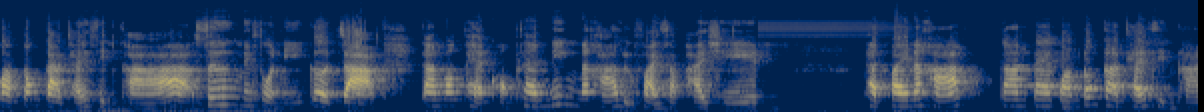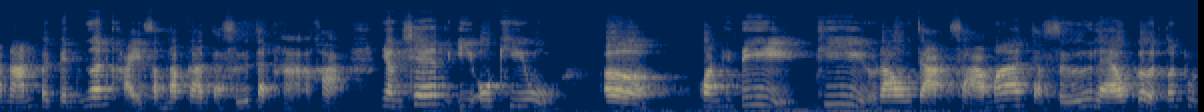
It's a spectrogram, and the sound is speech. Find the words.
ความต้องการใช้สินค้า ซึ่งในส่วนนี้เกิดจากการวางแผนของ planning นะคะ หรือฝ่าย supply chain ถัดไปนะคะ การแปลความต้องการใช้สินค้านั้นไปเป็นเงื่อนไขสำหรับการจัดซื้อจัดหาค่ะ อย่างเช่น EOQ เอ่อ quantity ที่เราจะสามารถจัดซื้อแล้วเกิดต้นทุน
